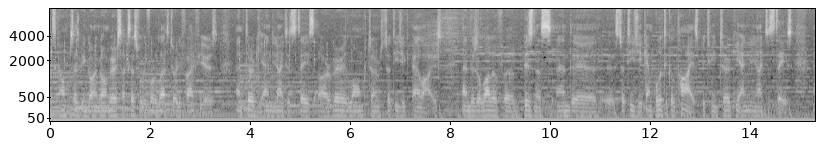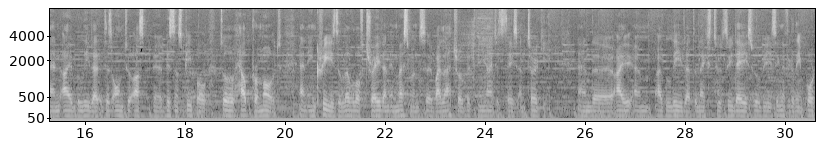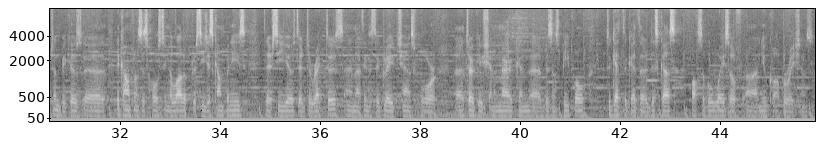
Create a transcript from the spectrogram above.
this conference has been going on very successfully for the last 35 years, and Turkey and the United States are very long-term strategic allies. And there's a lot of uh, business and uh, strategic and political ties between Turkey and the United States. And I believe that it is on to us uh, business people to help promote and increase the level of trade and investments uh, bilateral between the United States and Turkey and uh, I, um, I believe that the next two three days will be significantly important because uh, the conference is hosting a lot of prestigious companies, their CEOs, their directors, and I think it's a great chance for uh, Turkish and American uh, business people to get together, discuss possible ways of uh, new cooperations.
